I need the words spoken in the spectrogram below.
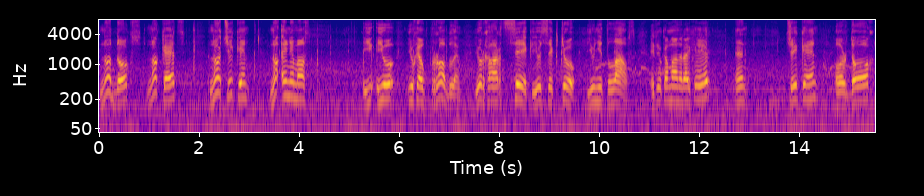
no dogs, no cats, no chicken, no animals, you you, you have problem. Your heart sick, you sick too. You need love. If you come on right here and chicken or dog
